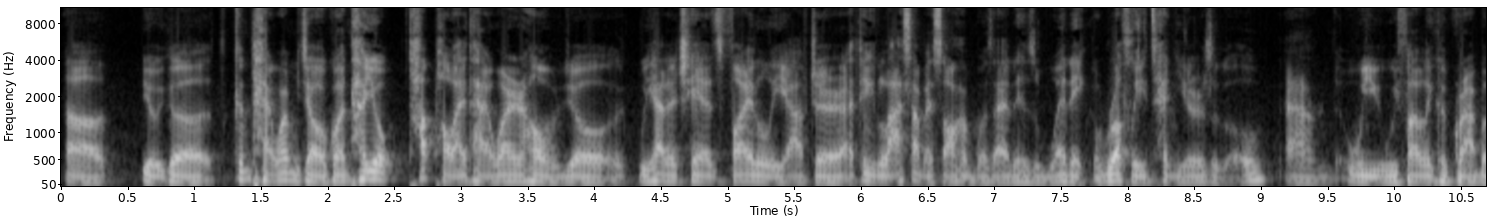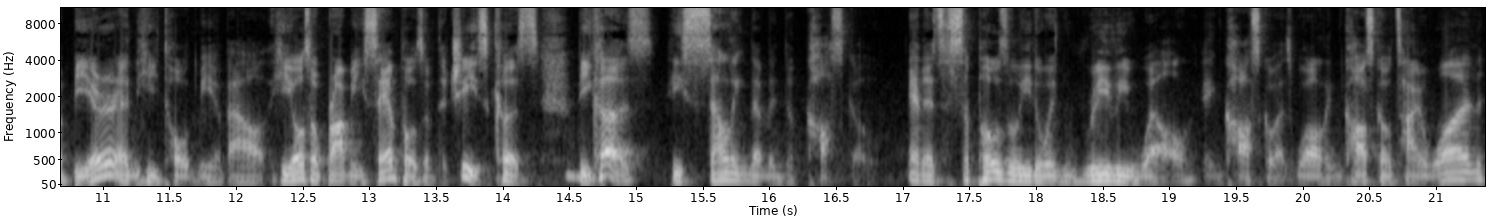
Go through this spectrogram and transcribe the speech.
呃有一个跟台湾比较有关，他又他跑来台湾，然后我们就 we had a chance finally after I think last time I saw him was at his wedding roughly ten years ago, and we we finally could grab a beer, and he told me about he also brought me samples of the cheese because because he's selling them into Costco and it's supposedly doing really well in Costco as well. In Costco, Taiwan,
